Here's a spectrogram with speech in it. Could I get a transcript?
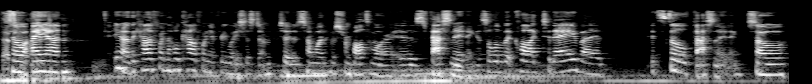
That's So I, great. um, you know, the California, the whole California freeway system to someone who's from Baltimore is fascinating. It's a little bit clogged today, but it's still fascinating. So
